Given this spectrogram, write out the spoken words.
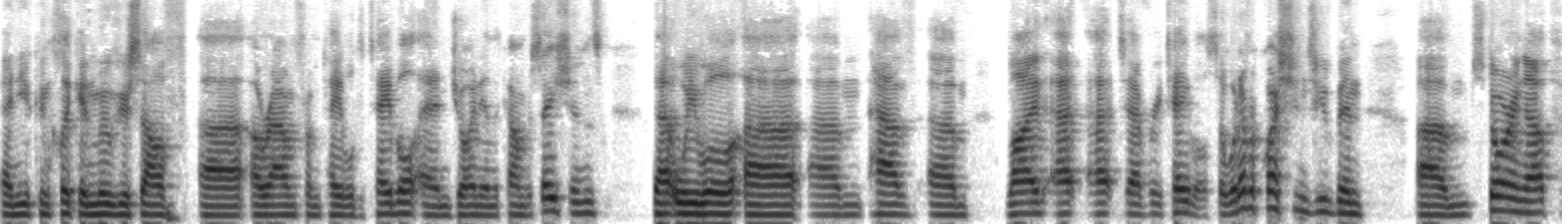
And you can click and move yourself around from table to table and join in the conversations that we will um, have um, live at, at every table. So whatever questions you've been um, storing up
